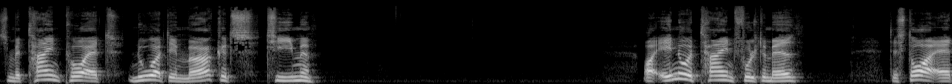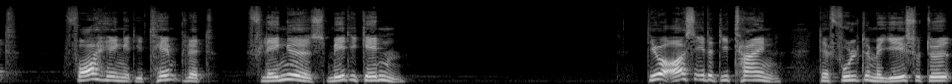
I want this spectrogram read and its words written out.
som et tegn på, at nu er det mørkets time. Og endnu et tegn fulgte med. Det står, at forhænget i templet flængedes midt igennem. Det var også et af de tegn, der fulgte med Jesu død.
